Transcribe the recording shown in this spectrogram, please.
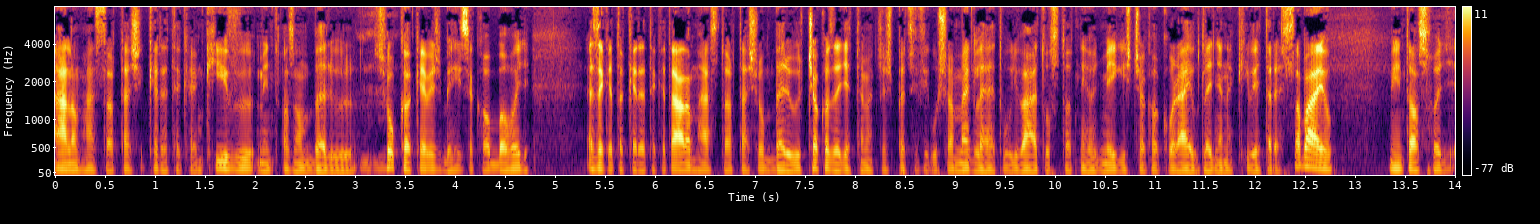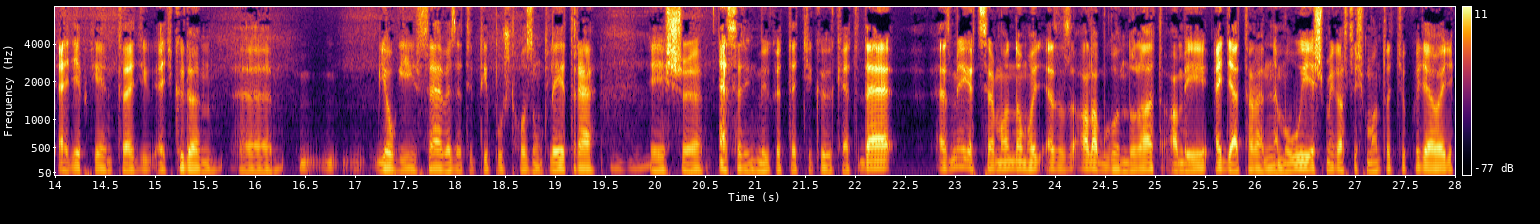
államháztartási kereteken kívül, mint azon belül. Uh-huh. Sokkal kevésbé hiszek abba, hogy ezeket a kereteket államháztartáson belül csak az egyetemekre specifikusan meg lehet úgy változtatni, hogy mégiscsak akkor rájuk legyenek kivételes szabályok, mint az, hogy egyébként egy, egy külön ö, jogi szervezeti típust hozunk létre, uh-huh. és ö, ez szerint működtetjük őket. De ez még egyszer mondom, hogy ez az alapgondolat, ami egyáltalán nem új, és még azt is mondhatjuk ugye, hogy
